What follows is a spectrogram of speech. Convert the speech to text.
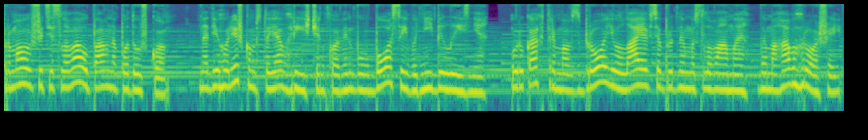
Промовивши ці слова, упав на подушку. Над його ліжком стояв Гріщенко. Він був босий в одній білизні. У руках тримав зброю, лаявся брудними словами, вимагав грошей.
